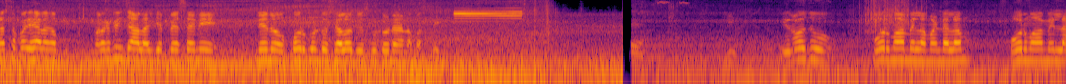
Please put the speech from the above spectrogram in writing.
నష్టపరిహారం ప్రకటించాలని చెప్పేసి అని నేను కోరుకుంటూ సెలవు తీసుకుంటున్నాను నమస్తే. ఈరోజు పూర్మామిల్ల మండలం పూర్మామిల్ల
